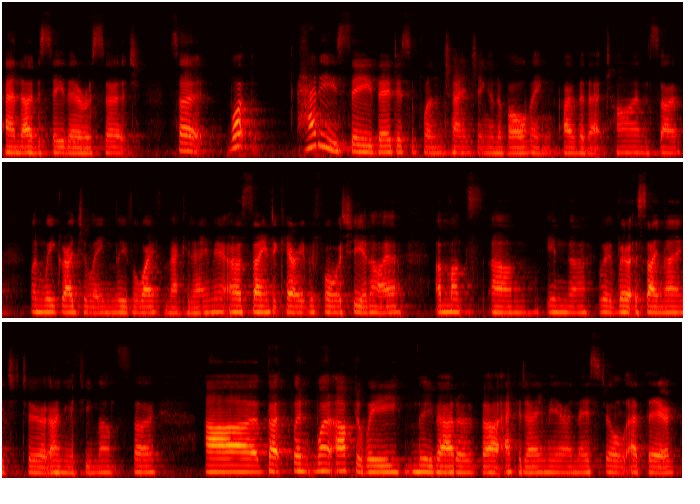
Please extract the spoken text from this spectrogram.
and oversee their research. So what how do you see their discipline changing and evolving over that time? So when we gradually move away from academia. I was saying to Kerry before, she and I are, a months um, in, we're, we're, at the same age to only a few months. So, uh, but when, when, after we move out of uh, academia and they're still at their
